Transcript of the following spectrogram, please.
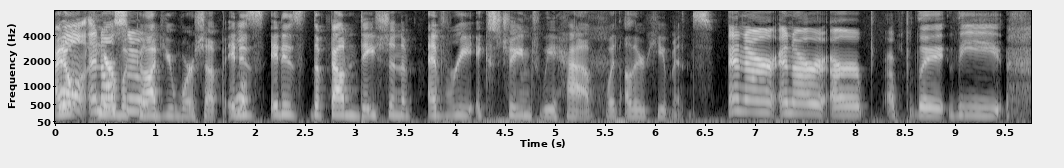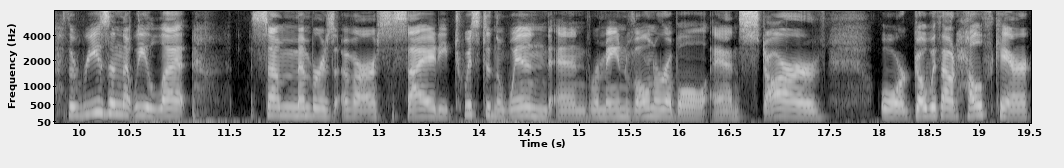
I Well, don't care also- what god you worship. It is Well- it is the foundation of every exchange we have with other humans. and our and our our uh, the the the reason that we let some members of our society twist in the wind and remain vulnerable and starve or go without health care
